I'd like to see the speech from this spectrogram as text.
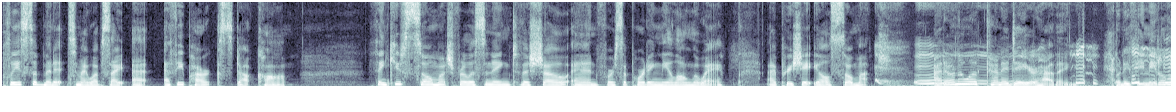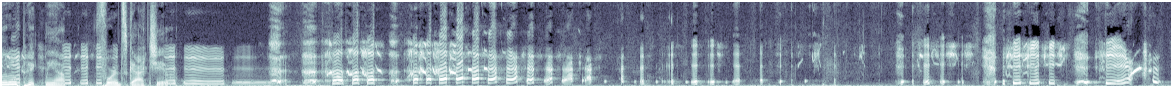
please submit it to my website at effieparks.com. Thank you so much for listening to the show and for supporting me along the way. I appreciate y'all so much. I don't know what kind of day you're having, but if you need a little pick me up, Ford's got you.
